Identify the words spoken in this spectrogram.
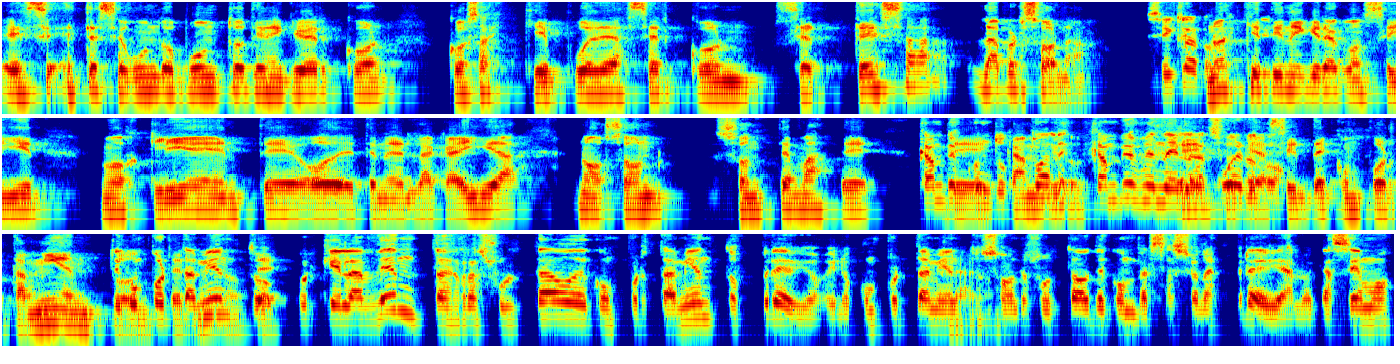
este segundo punto tiene que ver con cosas que puede hacer con certeza la persona. Sí, claro. No es que tiene que ir a conseguir nuevos clientes o de tener la caída, no, son, son temas de... Cambios conductuales, cambios en el acuerdo. Decir, de comportamiento. De comportamiento, porque la venta es resultado de comportamientos previos y los comportamientos son resultados de conversaciones previas. Lo que hacemos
